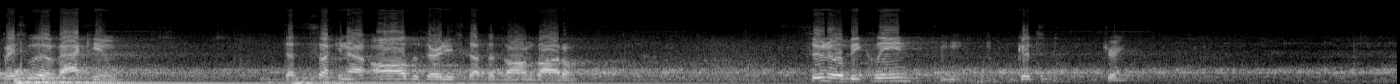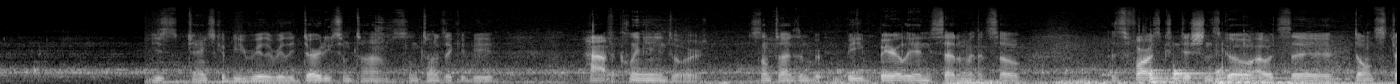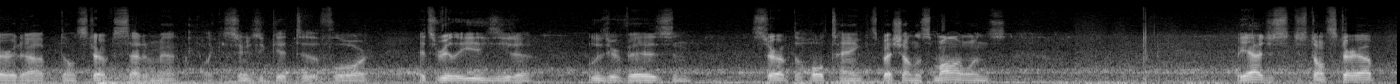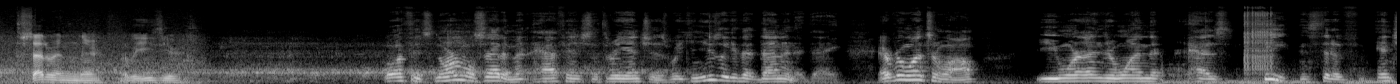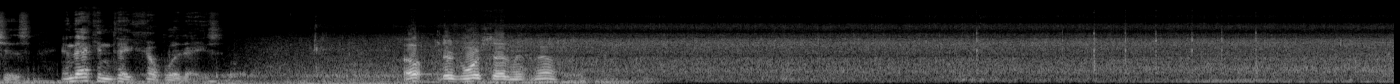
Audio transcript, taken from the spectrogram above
Basically a vacuum that's sucking out all the dirty stuff that's on bottom. Soon it will be clean and good to drink. These tanks could be really, really dirty sometimes. Sometimes they could be half cleaned or sometimes be barely any sediment. So as far as conditions go, I would say don't stir it up. Don't stir up the sediment like as soon as you get to the floor. It's really easy to lose your viz and stir up the whole tank, especially on the smaller ones. But yeah, just just don't stir up the sediment in there. It'll be easier. Well, if it's normal sediment, half inch to three inches, we can usually get that done in a day. Every once in a while, you run into one that has feet instead of inches, and that can take a couple of days. Oh, there's more sediment now.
